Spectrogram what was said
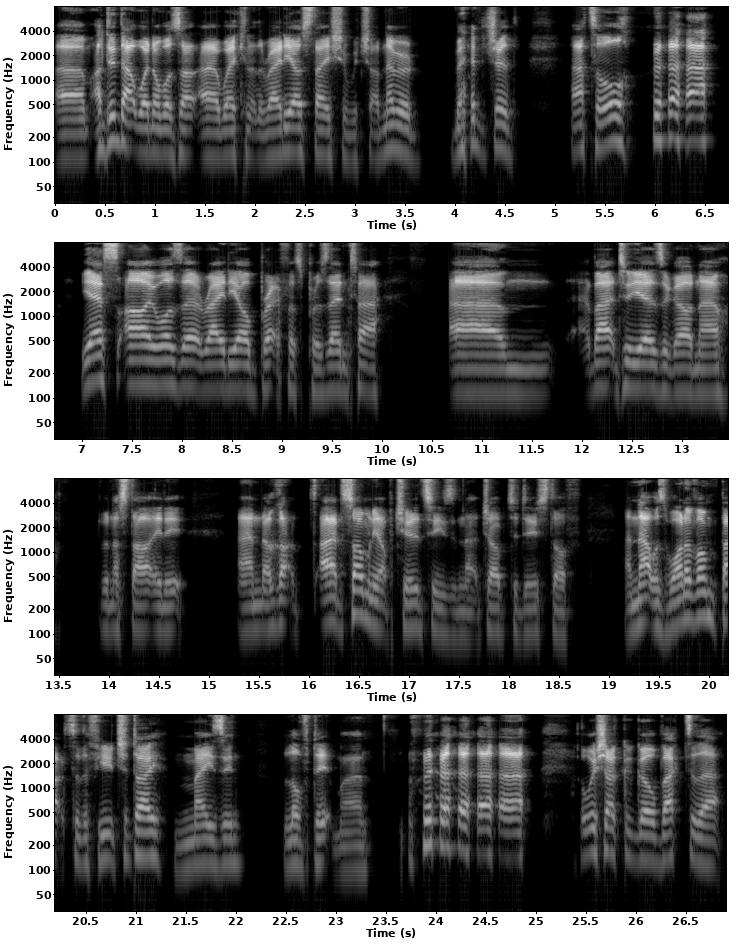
Um, I did that when I was uh, uh, working at the radio station, which I never mentioned at all. yes, I was a radio breakfast presenter um, about two years ago now when I started it, and I got I had so many opportunities in that job to do stuff, and that was one of them. Back to the Future Day, amazing, loved it, man. I wish I could go back to that.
